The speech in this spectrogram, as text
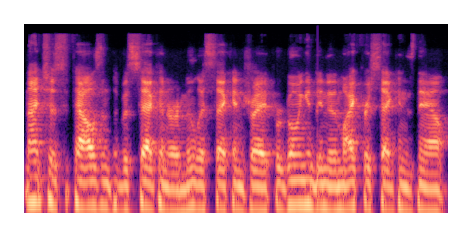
not just a thousandth of a second or a millisecond, right? We're going into the microseconds now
